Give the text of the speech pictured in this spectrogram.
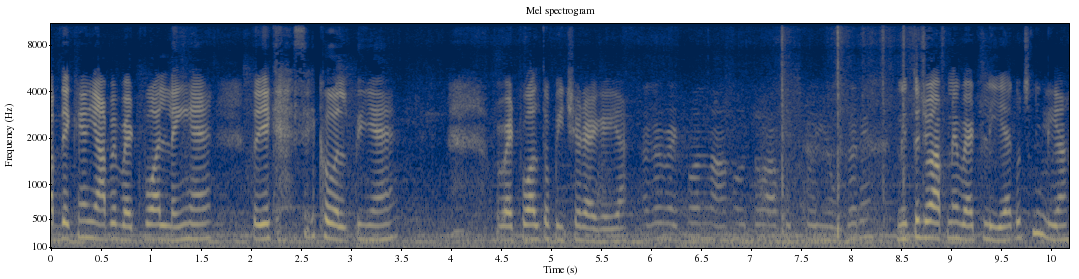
अब देखें यहाँ पे वेट वॉल नहीं है तो ये कैसे खोलती हैं? वेट वॉल तो पीछे रह गई है। अगर वेट वॉल ना हो तो आप इसको यूँ करें। नहीं तो जो आपने वेट लिया है कुछ नहीं लिया।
